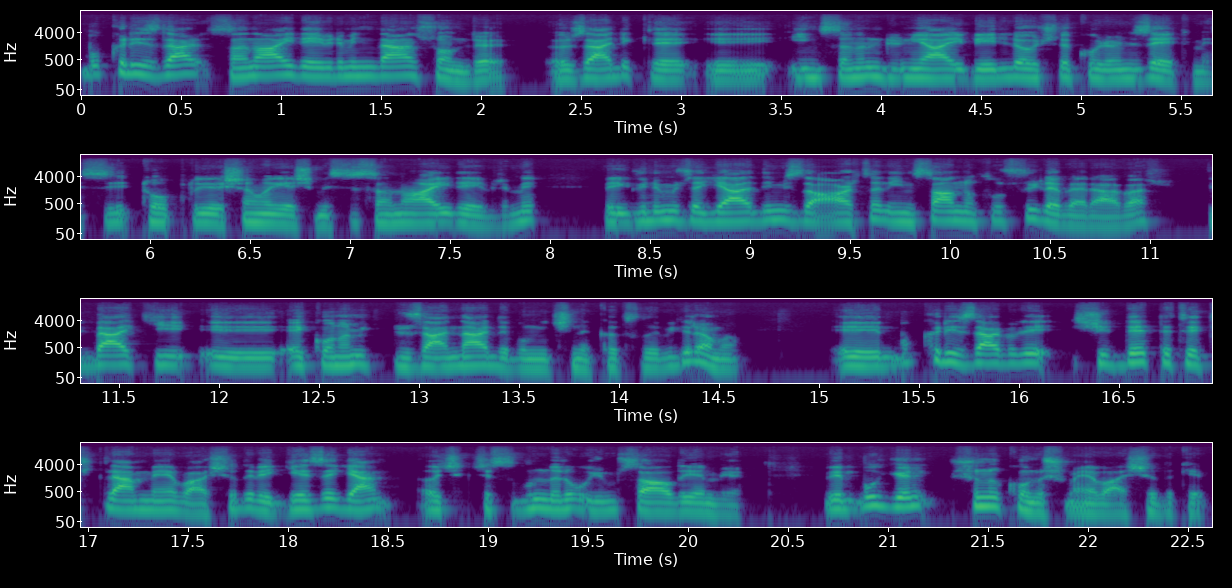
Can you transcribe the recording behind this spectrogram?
Bu krizler sanayi devriminden sonra özellikle e, insanın dünyayı belli ölçüde kolonize etmesi, toplu yaşama geçmesi, sanayi devrimi ve günümüze geldiğimizde artan insan nüfusuyla beraber belki e, ekonomik düzenler de bunun içine katılabilir ama e, bu krizler böyle şiddetle tetiklenmeye başladı ve gezegen açıkçası bunlara uyum sağlayamıyor. Ve bugün şunu konuşmaya başladık hep.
